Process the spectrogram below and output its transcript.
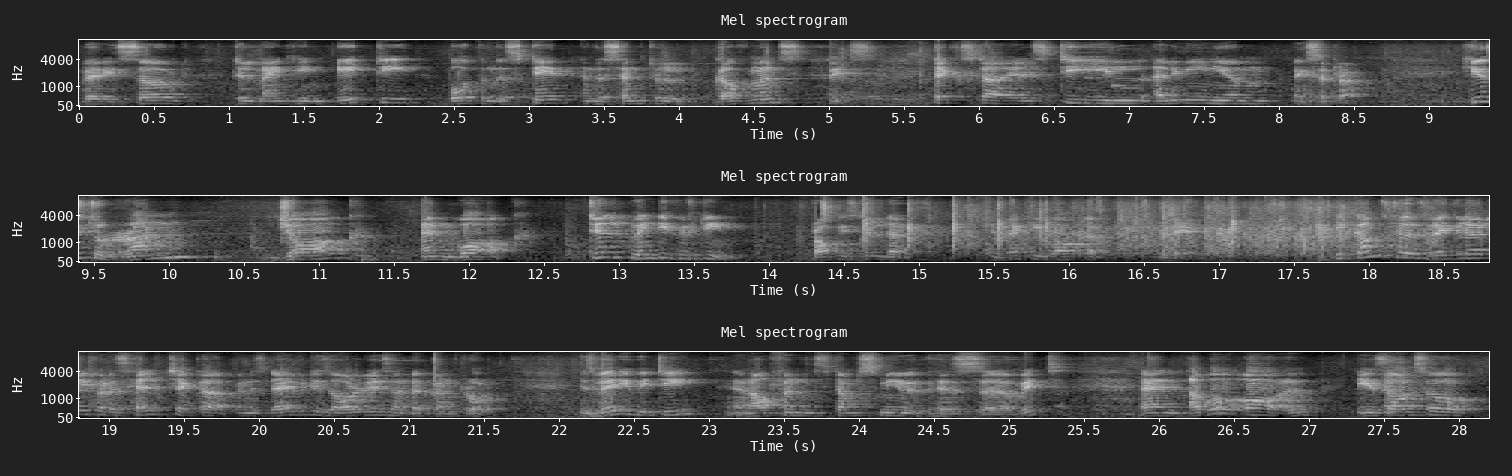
where he served till 1980, both in the state and the central governments. Textile, steel, aluminium, etc. He used to run, jog, and walk till 2015. Probably still does. In fact, he walked up today. He comes to us regularly for his health checkup, and his diabetes is always under control. He's very witty and often stumps me with his uh, wit. And above all, he is also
